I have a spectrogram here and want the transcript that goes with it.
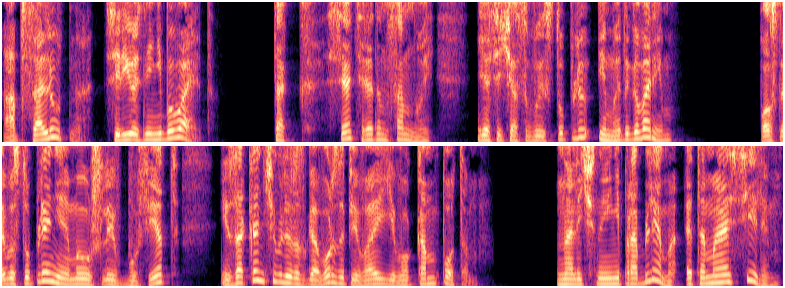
«Абсолютно. Серьезнее не бывает». «Так, сядь рядом со мной. Я сейчас выступлю, и мы договорим». После выступления мы ушли в буфет и заканчивали разговор, запивая его компотом. Наличные не проблема, это мы осилим.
